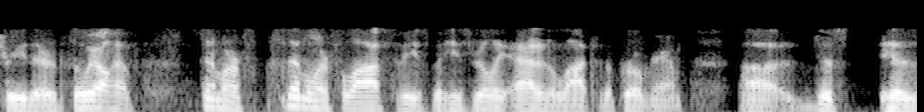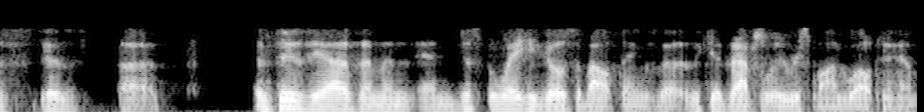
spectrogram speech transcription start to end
tree there. So we all have similar similar philosophies, but he's really added a lot to the program. Uh, just his his uh, enthusiasm and, and just the way he goes about things, the, the kids absolutely respond well to him.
